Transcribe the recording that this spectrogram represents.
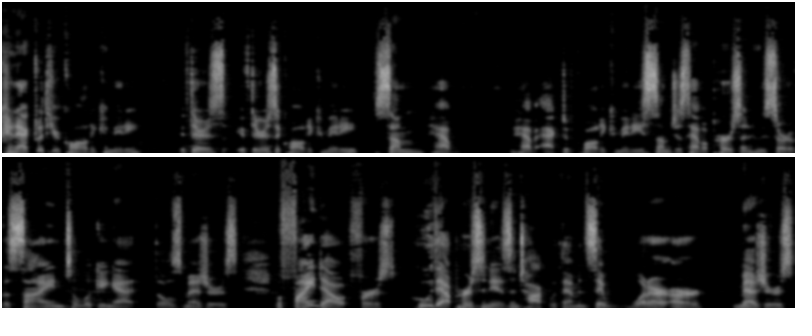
connect with your quality committee. If there's if there is a quality committee, some have have active quality committees. Some just have a person who's sort of assigned to looking at those measures. But find out first who that person is and talk with them and say, what are our measures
